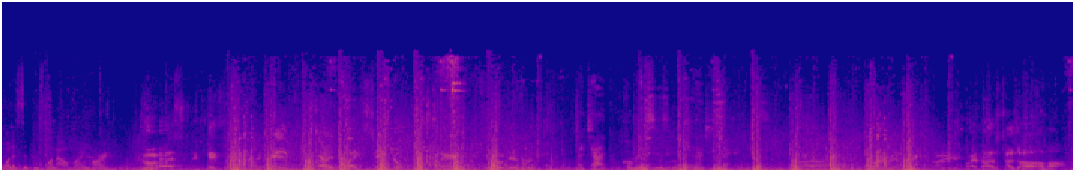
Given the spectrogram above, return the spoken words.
don't want to sit this one out, Reinhardt. Yes, if, if, I no. Attack commences in 30 seconds. I must has armor!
